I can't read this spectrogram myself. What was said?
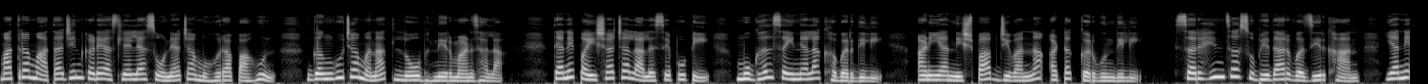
मात्र माताजींकडे असलेल्या सोन्याच्या मोहरा पाहून गंगूच्या मनात लोभ निर्माण झाला. त्याने पैशाच्या लालसेपोटी मुघल सैन्याला खबर दिली आणि या निष्पाप जीवांना अटक करवून दिली. सरहिंचा सुभेदार वजीर खान याने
